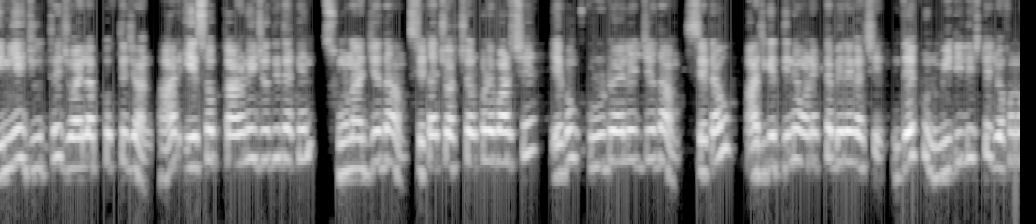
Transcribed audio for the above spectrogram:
তিনি এই যুদ্ধে জয়লাভ করতে চান আর এসব কারণেই যদি দেখেন, সোনার যে দাম, সেটা চচ্চর করে বাড়ছে এবং ক্রুড অয়েলের যে দাম, সেটাও আজকের দিনে অনেকটা বেড়ে গেছে। দেখুন, মিডিল ইস্টে যখন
